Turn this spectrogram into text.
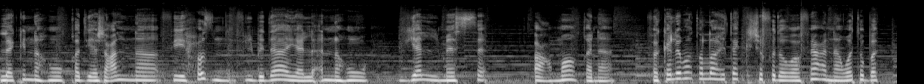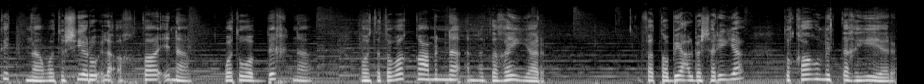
لكنه قد يجعلنا في حزن في البداية لأنه يلمس أعماقنا. فكلمه الله تكشف دوافعنا وتبكتنا وتشير إلى أخطائنا وتوبخنا وتتوقع منا أن نتغير. فالطبيعة البشرية تقاوم التغيير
